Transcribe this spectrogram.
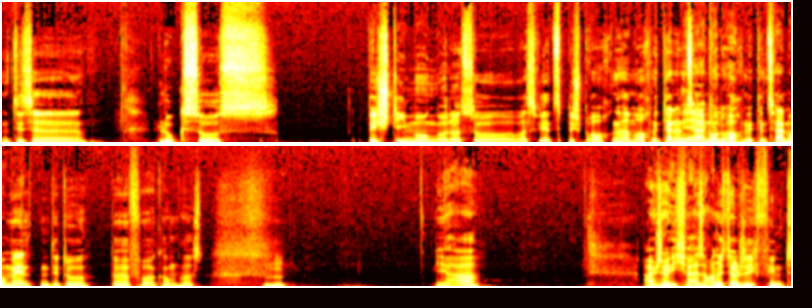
diese Luxus- Bestimmung oder so, was wir jetzt besprochen haben, auch mit, deinen ja, zwei, genau. auch mit den zwei Momenten, die du da hervorgehoben hast. Mhm. Ja. Also ich weiß auch nicht, also ich finde,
